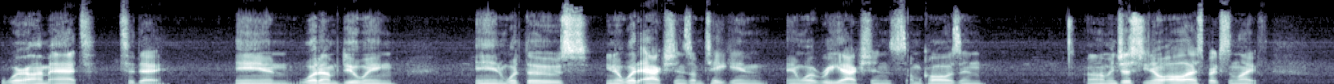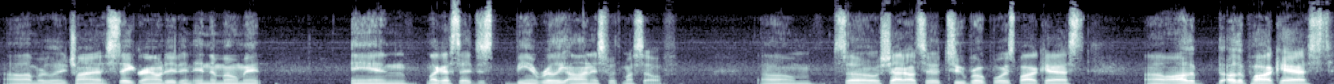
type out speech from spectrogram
where I'm at today, and what I'm doing, and what those, you know, what actions I'm taking and what reactions I'm causing, um, and just you know all aspects in life. Um, really trying to stay grounded and in the moment, and like I said, just being really honest with myself. Um, so shout out to Two Broke Boys podcast, uh, other the other podcast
